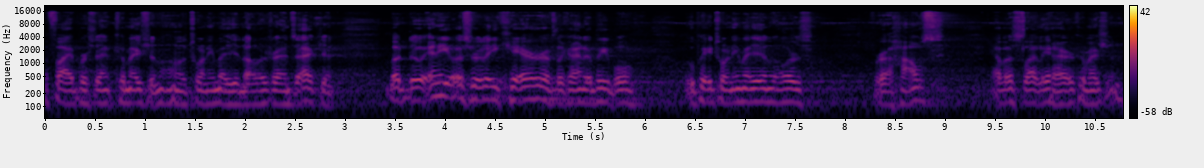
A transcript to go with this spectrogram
a 5% commission on a $20 million transaction. But do any of us really care if the kind of people who pay $20 million for a house have a slightly higher commission?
